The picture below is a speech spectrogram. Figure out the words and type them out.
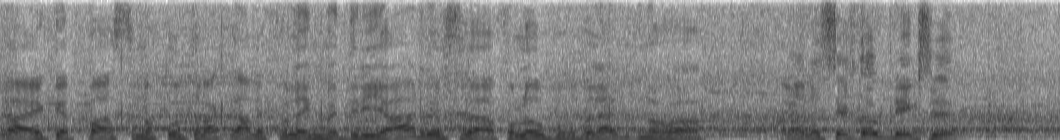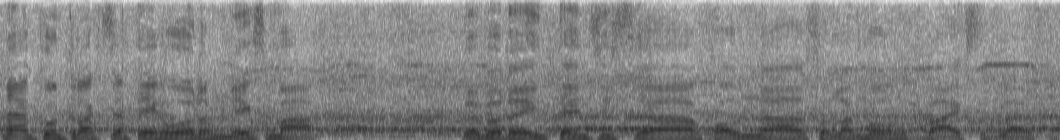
Ja, ik heb pas mijn contract eigenlijk verlengd met drie jaar, dus eh, voorlopig blijf ik nog wel. Ja, dat zegt ook niks, hè? Nou, een contract zegt tegenwoordig niks, maar we hebben de intenties eh, gewoon eh, zo lang mogelijk bij Ajax te blijven.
